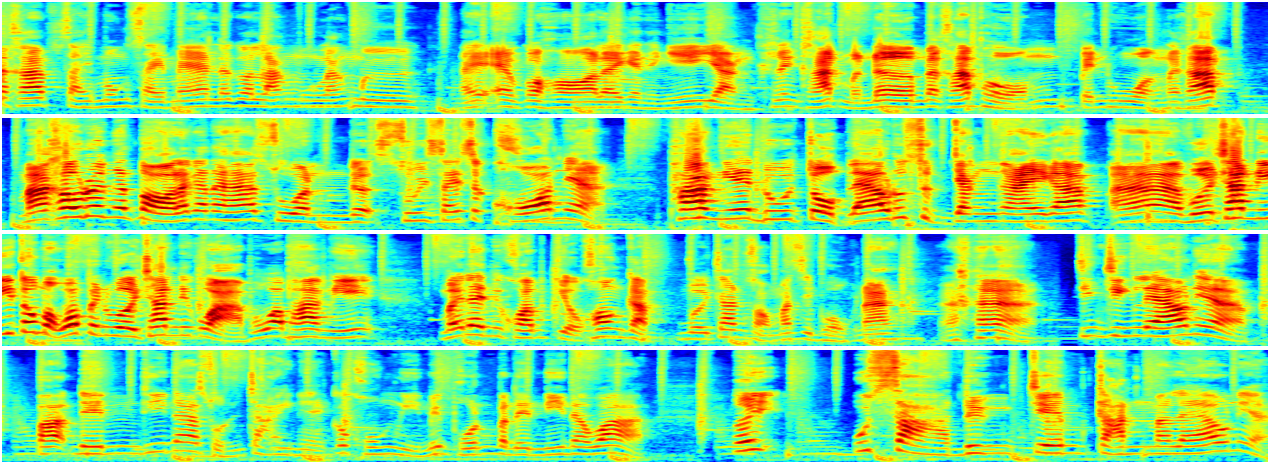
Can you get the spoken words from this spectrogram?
นะครับใส่มงใส่แมสแล้วก็ล้างมงล้างมือใช้แอลกอฮอล์อะไรกันอย่างนี้อย่างเคร่งครัดเหมือนเดิมนะครับผมเป็นห่วงนะครับมาเข้าเรื่องกันต่อแล้วกันนะฮะส่วน The Suicide Squad เนี่ยภาคนี้ดูจบแล้วรู้สึกยังไงครับอ่าเวอร์ชันนี้ต้องบอกว่าเป็นเวอร์ชันดีกว่า เพราะว่าภาคนี้ ไม่ได้มีความเกี่ยวข้องกับเวอร์ชัน2016 นะ จริงๆ แล้วเนี่ย ประเด็นที่น่าสนใจเนี่ยก็คงหนีไม่พ้นประเด็นนี้นะว่า เฮ้ย อุตส่าห์ดึงเจมกันมาแล้วเนี่ย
